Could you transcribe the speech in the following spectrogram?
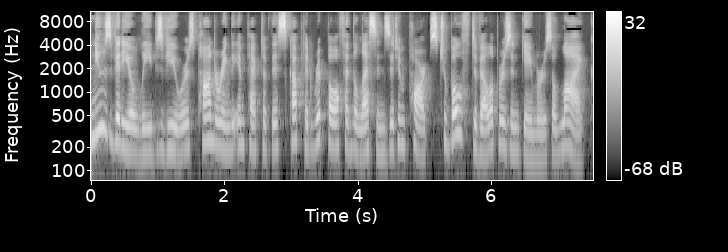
News video leaves viewers pondering the impact of this Cuphead ripoff and the lessons it imparts to both developers and gamers alike.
